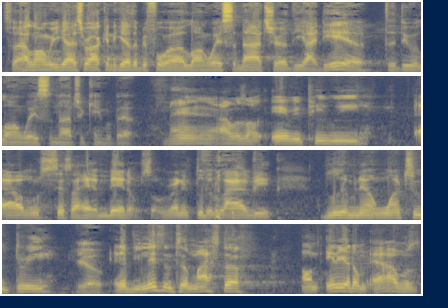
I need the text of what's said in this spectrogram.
So how long were you guys rocking together before uh, Longway Sinatra? The idea to do a Longway Sinatra came about. Man, I was on every Pee Wee album since I had met him. So running through the library, Blue M&M one, two, three. Yep. And if you listen to my stuff on any of them albums,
